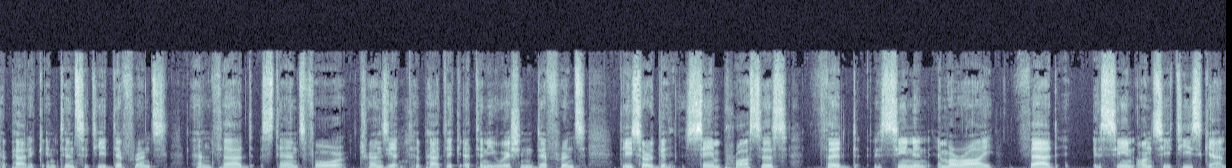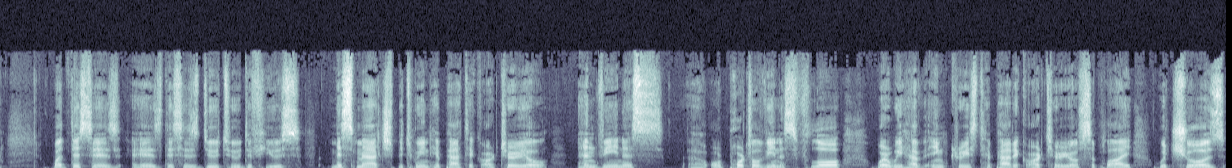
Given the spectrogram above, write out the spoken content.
hepatic intensity difference, and THAD stands for transient hepatic attenuation difference. These are the same process. THID is seen in MRI, THAD is seen on CT scan. What this is, is this is due to diffuse mismatch between hepatic arterial and venous uh, or portal venous flow, where we have increased hepatic arterial supply, which shows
